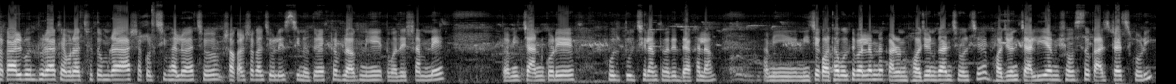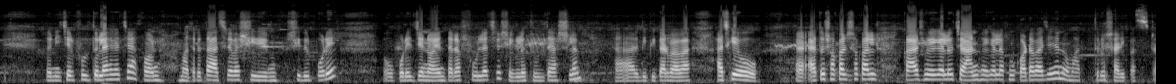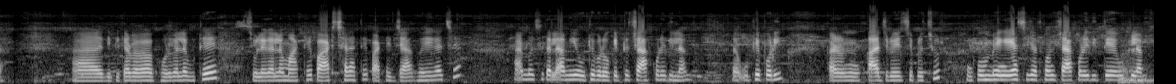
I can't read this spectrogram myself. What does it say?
সকাল বন্ধুরা, কেমন আছো তোমরা? আশা করছি ভালো আছো। সকাল সকাল চলে এসেছি নতুন একটা ব্লগ নিয়ে তোমাদের সামনে। তো আমি চান করে ফুল তুলছিলাম, তোমাদের দেখালাম। আমি নিচে কথা বলতে পারলাম না, কারণ ভজন গান চলছে। ভজন চালিয়ে আমি সমস্ত কাজ টাজ করি। তো নিচের ফুল তোলা হয়ে গেছে, এখন মাথাটা আছে আবার সিঁদুর পরে। উপরের যে নয়নতারা ফুল আছে, সেগুলো তুলতে আসলাম। আর দীপিকার বাবা, আজকে ও, এত সকাল সকাল কাজ হয়ে গেল, চান হয়ে গেল, এখন কটা বাজে জানো? মাত্র সাড়ে পাঁচটা। আর দীপিকার বাবা ভোরবেলা উঠে চলে গেল মাঠে পাট ছাড়াতে। পাটের জাগ হয়ে গেছে। আমি বলছি, তাহলে আমি উঠে পড়ি, ওকে একটু চা করে দিলাম। তা উঠে পড়ি, কারণ কাজ রয়েছে প্রচুর। ঘুম ভেঙে গেছে যখন চা করে দিতে উঠলাম।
